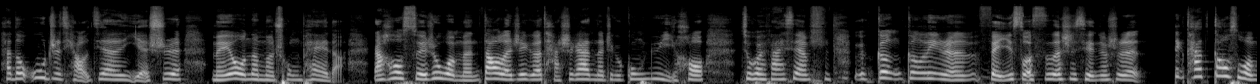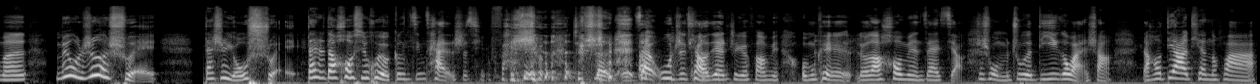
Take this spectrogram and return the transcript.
它的物质条件也是没有那么充沛的。然后随着我们到了这个塔什干的这个公寓以后，后就会发现 更更令人匪夷所思的事情，就是那个他告诉我们没有热水，但是有水，但是到后续会有更精彩的事情发生，就是在物质条件这个方面，我们可以留到后面再讲。这是我们住的第一个晚上，然后第二天的话，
